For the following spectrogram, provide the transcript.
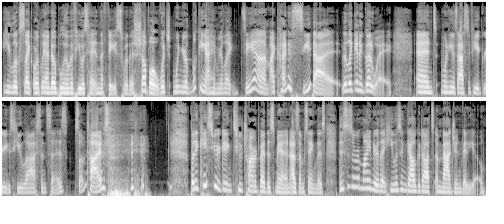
he looks like Orlando Bloom if he was hit in the face with a shovel, which when you're looking at him, you're like, damn, I kind of see that, like in a good way. And when he was asked if he agrees, he laughs and says, sometimes. But in case you are getting too charmed by this man as I'm saying this, this is a reminder that he was in Gal Gadot's Imagine video,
